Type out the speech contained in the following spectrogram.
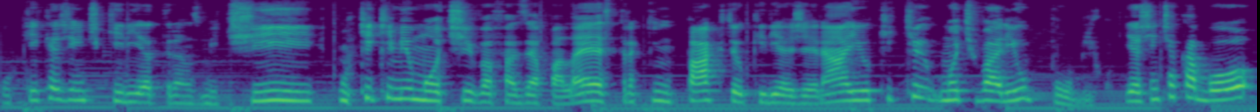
o que, que a gente queria transmitir, o que, que me motiva a fazer a palestra, que impacto eu queria gerar e o que, que motivaria o público. E a gente acabou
